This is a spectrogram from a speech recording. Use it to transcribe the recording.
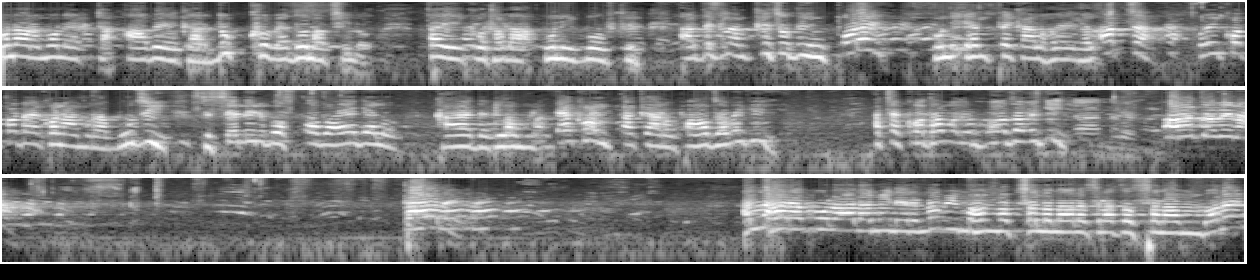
ওনার মনে একটা আবেগ আর দুঃখ বেদনা ছিল। তাই এই কথাটা উনি বলতে আর দেখলাম কিছুদিন পরে উনি এন্তেকাল হয়ে গেল। আচ্ছা ওই কথাটা এখন আমরা বুঝি যে শ্রেণির বস্তা বয়ে গেল, খায়া দেখলাম না। এখন তাকে আরও পাওয়া যাবে কি? আচ্ছা কথা বলেন, পাওয়া যাবে কি? পাওয়া যাবে না। তাহলে আল্লাহ রাব্বুল আলামিনের নবী মুহাম্মদ সাল্লাম বলেন,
